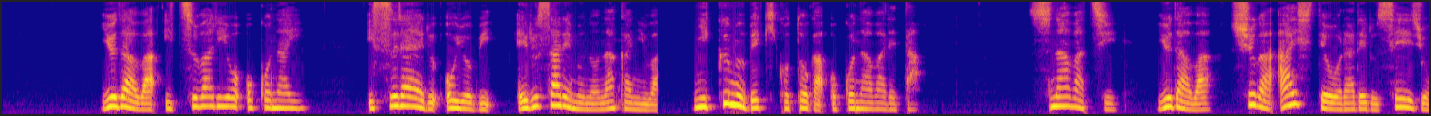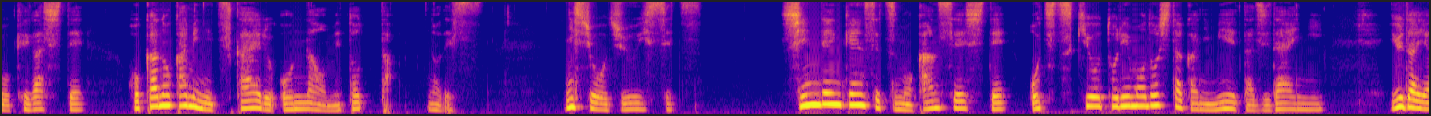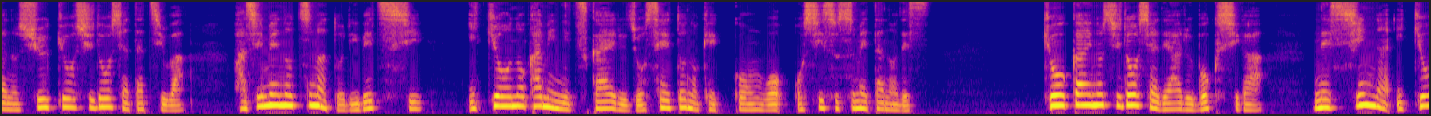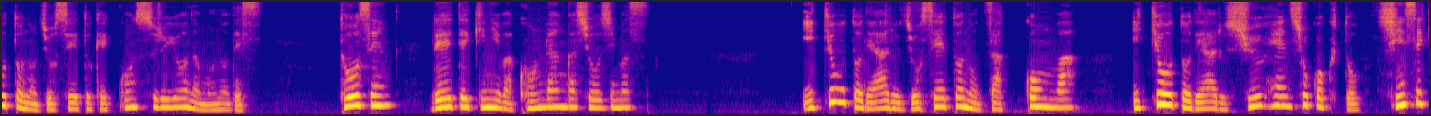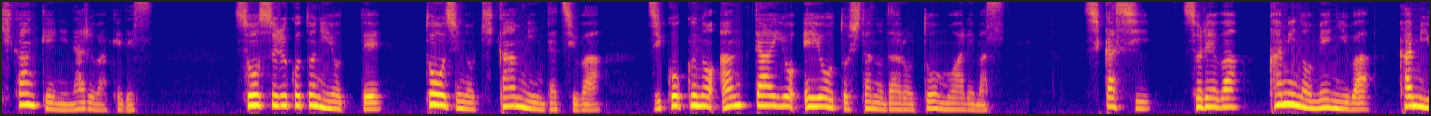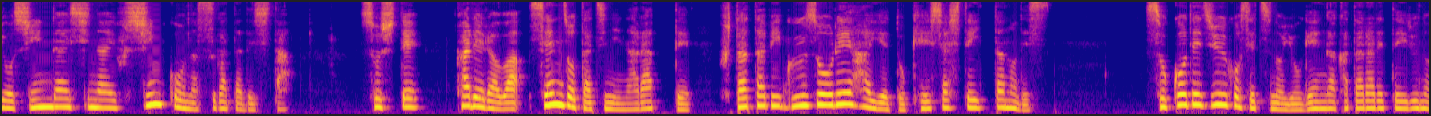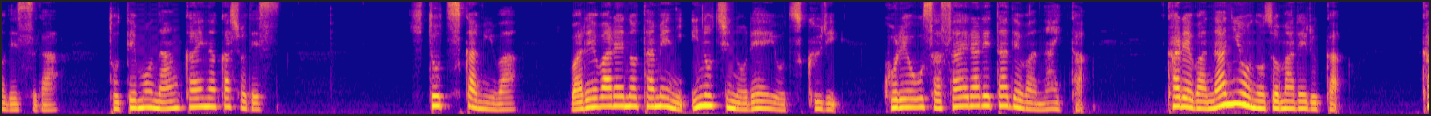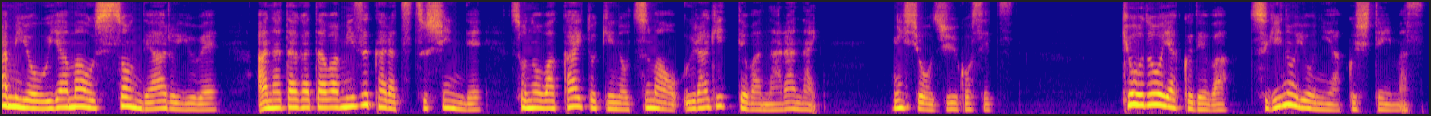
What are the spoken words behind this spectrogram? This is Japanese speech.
ユダは偽りを行い、イスラエル及びエルサレムの中には憎むべきことが行われた。すなわち、ユダは主が愛しておられる聖女を汚して、他の神に仕える女をめとったのです。二章十一節神殿建設も完成して落ち着きを取り戻したかに見えた時代に、ユダヤの宗教指導者たちは、初めの妻と離別し、異教の神に仕える女性との結婚を推し進めたのです。教会の指導者である牧師が熱心な異教徒の女性と結婚するようなものです。当然、霊的には混乱が生じます。異教徒である女性との雑婚は、異教徒である周辺諸国と親戚関係になるわけです。そうすることによって、当時の帰還民たちは自国の安泰を得ようとしたのだろうと思われます。しかし、それは神の目には神を信頼しない不信仰な姿でした。そして彼らは先祖たちに倣って再び偶像礼拝へと傾斜していったのです。そこで15節の予言が語られているのですが、とても難解な箇所です。一つ神は我々のために命の霊を作り、これを支えられたではないか。彼は何を望まれるか。神を敬う子孫であるゆえ、あなた方は自ら慎んで、その若い時の妻を裏切ってはならない。二章十五節。共同訳では次のように訳しています。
